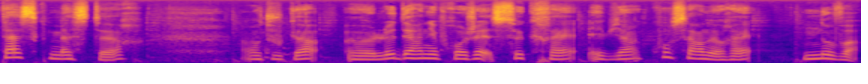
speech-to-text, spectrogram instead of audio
Taskmaster. En tout cas, euh, le dernier projet secret eh bien, concernerait Nova.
